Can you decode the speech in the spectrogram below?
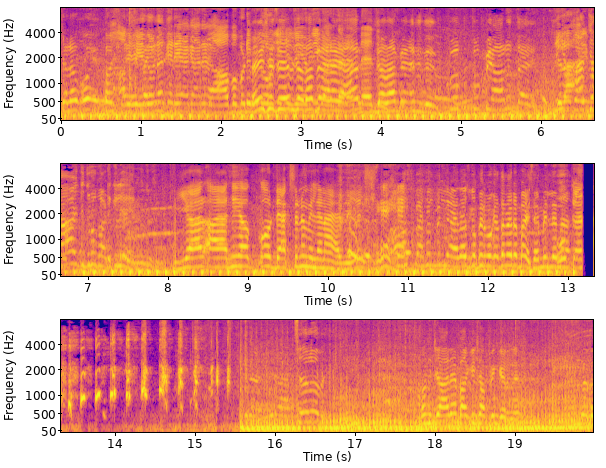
चलो आप नहीं ये भाई। ना करिया कर आप बड़े नहीं बड़े सदैव ज़्यादा प्यारा यार। ज़्यादा प्यारा तू तू प्यार होता है। चलो आज आज किधरों खड़ के ले आए यार आया थी आपको डेक्सन में मिलना आया थी स्पेशल मिलने आया था उसको फिर वो कहता मेरे भाई से मिल लेना। चलो हम जा रहे हैं बाकी शॉपिंग करने चलो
